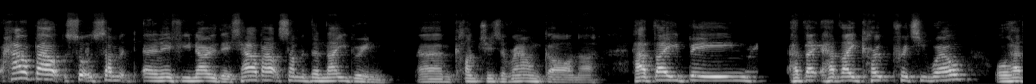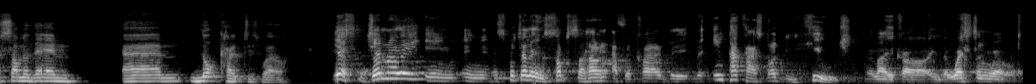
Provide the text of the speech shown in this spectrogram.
how about sort of some, and if you know this, how about some of the neighbouring um, countries around Ghana? Have they been, have they, have they coped pretty well? Or have some of them um, not coped as well? Yes, generally, in, in especially in sub-Saharan Africa, the, the impact has not been huge like uh, in the Western world,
